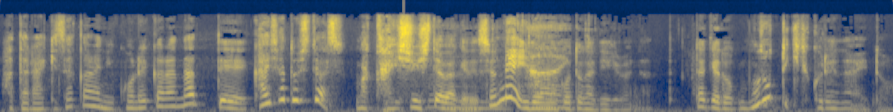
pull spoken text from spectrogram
働き盛りにこれからなって、会社としては、まあ回収したいわけですよね、うん、い。ろんなことができるようになって。はい、だけど、戻ってきてくれないと。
